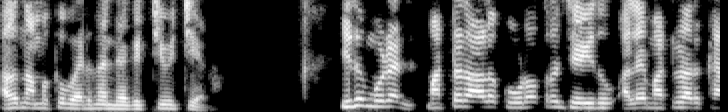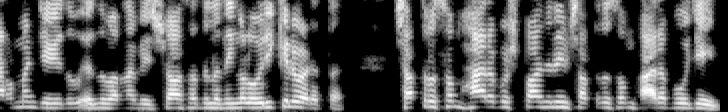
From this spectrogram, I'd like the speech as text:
അത് നമുക്ക് വരുന്ന നെഗറ്റിവിറ്റിയാണ് ഇത് മുഴുവൻ മറ്റൊരാൾ കൂടോത്രം ചെയ്തു അല്ലെ മറ്റൊരാൾ കർമ്മം ചെയ്തു എന്ന് പറഞ്ഞ വിശ്വാസത്തിൽ നിങ്ങൾ ഒരിക്കലും എടുത്ത് ശത്രു സംഹാര പുഷ്പാഞ്ജലിയും ശത്രു സംഹാര പൂജയും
